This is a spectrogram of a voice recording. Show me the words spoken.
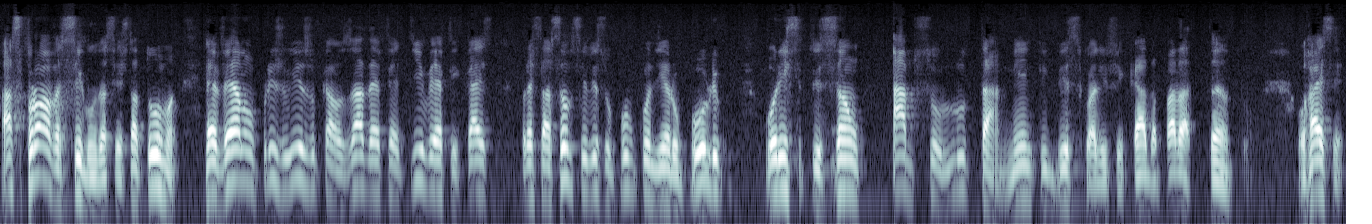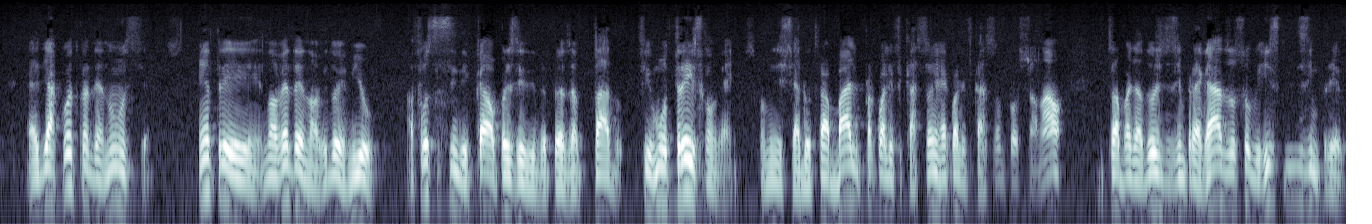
As provas, segundo a sexta turma, revelam o prejuízo causado à efetiva e eficaz prestação de serviço público com dinheiro público por instituição absolutamente desqualificada para tanto. O Heisen, é, de acordo com a denúncia, entre 99 e 2000, a Força Sindical, presidida pelo deputado, firmou três convênios com o Ministério do Trabalho para qualificação e requalificação profissional de trabalhadores desempregados ou sob risco de desemprego,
